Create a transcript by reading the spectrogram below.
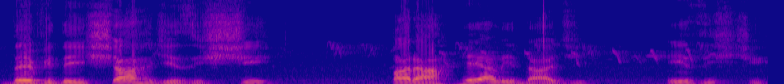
Deve deixar de existir para a realidade existir.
